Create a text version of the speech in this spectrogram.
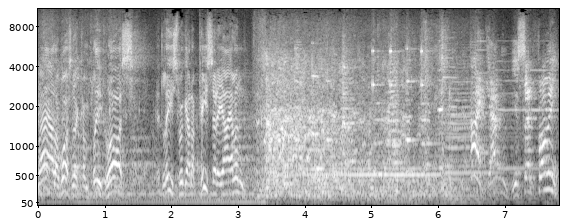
Well, it wasn't a complete loss. At least we got a piece of the island. Hi, Captain. You sent for me?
